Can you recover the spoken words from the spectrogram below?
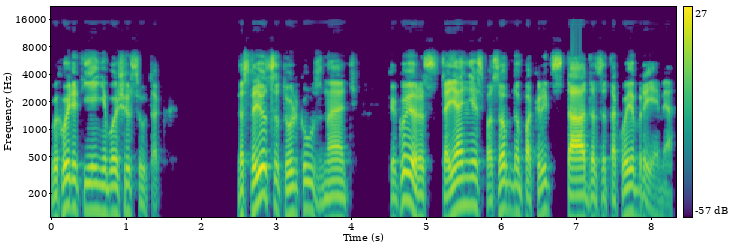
Выходит ей не больше суток. Остается только узнать, какое расстояние способно покрыть стадо за такое время.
